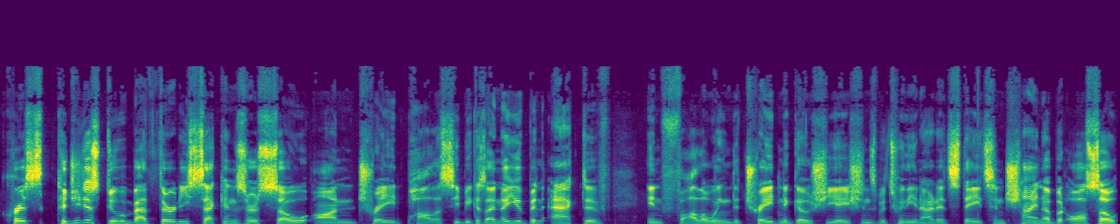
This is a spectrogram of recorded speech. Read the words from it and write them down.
Chris, could you just do about 30 seconds or so on trade policy? Because I know you've been active in following the trade negotiations between the United States and China, but also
